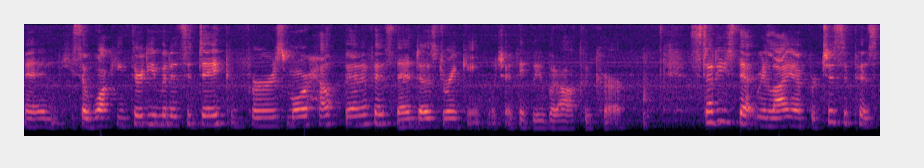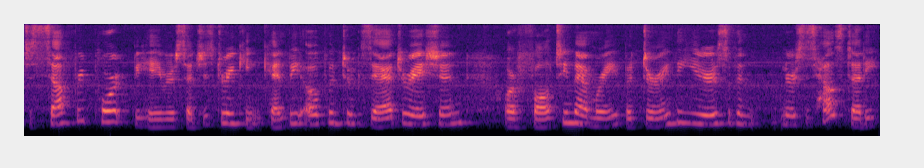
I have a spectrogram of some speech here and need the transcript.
and he said walking 30 minutes a day confers more health benefits than does drinking, which I think we would all concur. Studies that rely on participants to self report behaviors such as drinking can be open to exaggeration or faulty memory, but during the years of the Nurses Health Study,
